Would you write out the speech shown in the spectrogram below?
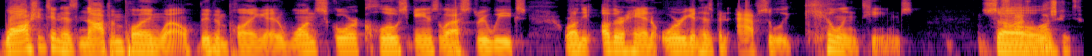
Washington has not been playing well. They've been playing in one score close games the last three weeks. Or on the other hand, Oregon has been absolutely killing teams. So Washington.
